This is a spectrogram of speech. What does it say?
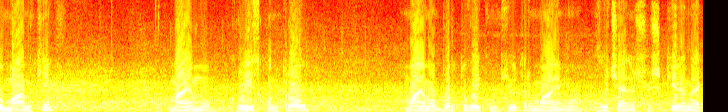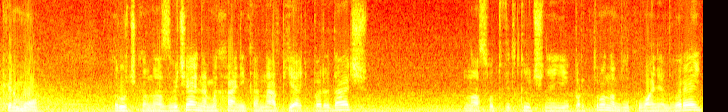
туманки, маємо круїз контрол, маємо бортовий комп'ютер, маємо, звичайно, що шкіряне кермо. Ручка в нас звичайна, механіка на 5 передач. У нас от відключення є парктрона, блокування дверей.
